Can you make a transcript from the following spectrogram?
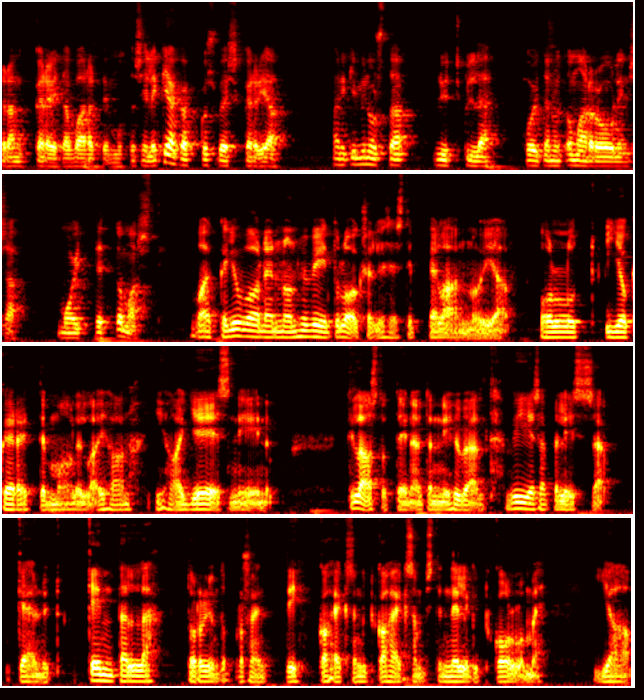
rankkareita varten, mutta selkeä kakkosveskari ja ainakin minusta nyt kyllä hoitanut oman roolinsa moitteettomasti. Vaikka Juvonen on hyvin tuloksellisesti pelannut ja ollut jokereiden maalilla ihan, ihan jees, niin tilastot ei näytä niin hyvältä. Viiesä pelissä käynyt kentällä, torjuntaprosentti 88,43 ja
